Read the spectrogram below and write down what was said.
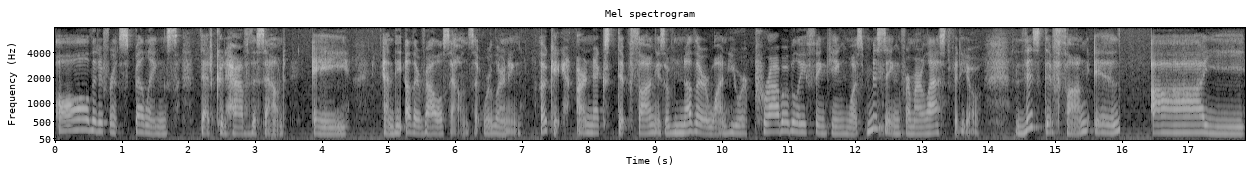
all the different spellings that could have the sound A and the other vowel sounds that we're learning. Okay, our next diphthong is another one you were probably thinking was missing from our last video. This diphthong is I,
